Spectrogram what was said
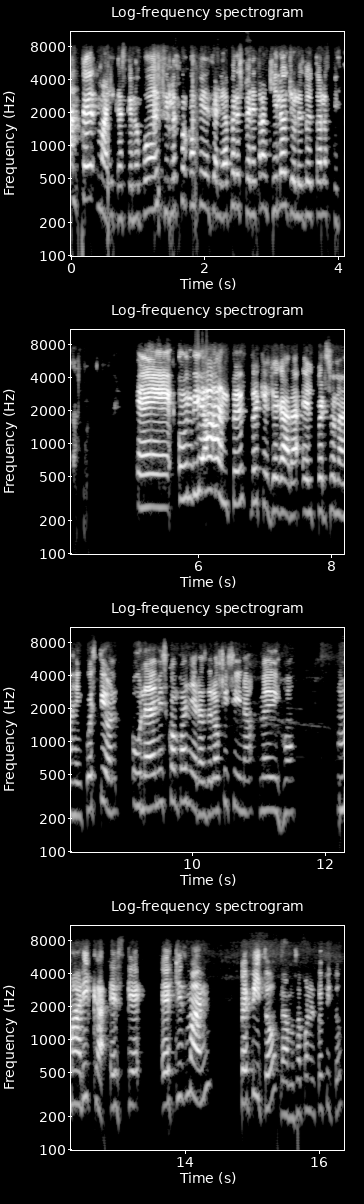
antes, maricas, que no puedo decirles por confidencialidad, pero espere tranquilos, yo les doy todas las pistas. Eh, un día antes de que llegara el personaje en cuestión, una de mis compañeras de la oficina me dijo, Marica, es que X-Man, Pepito, le vamos a poner Pepito,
